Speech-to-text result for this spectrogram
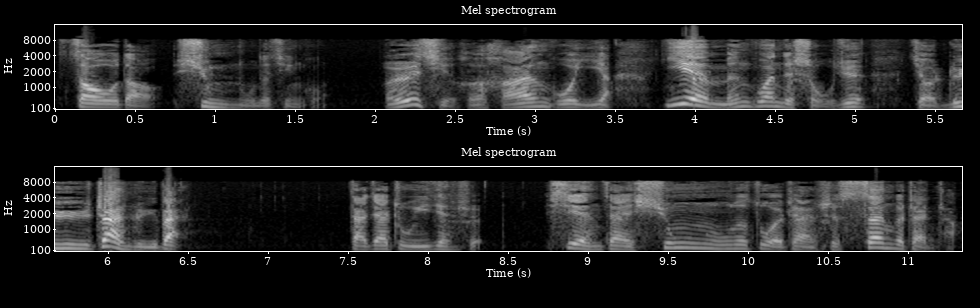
遭到匈奴的进攻，而且和韩国一样，雁门关的守军叫屡战屡败。大家注意一件事：现在匈奴的作战是三个战场：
